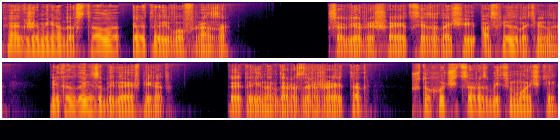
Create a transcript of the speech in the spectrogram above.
Как же меня достала эта его фраза. Ксавьер решает все задачи последовательно, никогда не забегая вперед. Это иногда раздражает так, что хочется разбить ему очки.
